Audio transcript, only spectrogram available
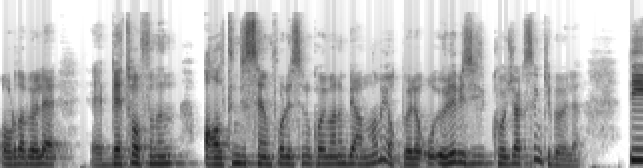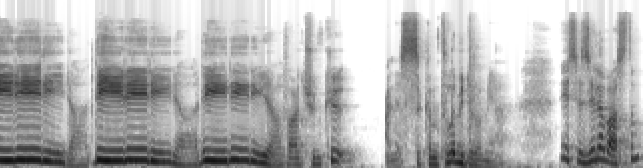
Orada böyle e, Beethoven'ın 6. senfonisini koymanın bir anlamı yok. Böyle o öyle bir zil koyacaksın ki böyle. Di di di da, di di di da, di di di da falan. Çünkü hani sıkıntılı bir durum yani. Neyse zile bastım.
